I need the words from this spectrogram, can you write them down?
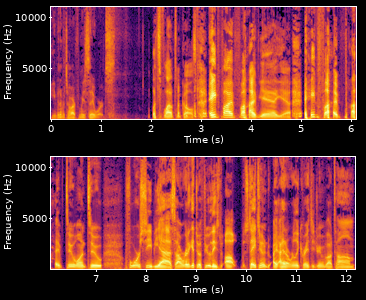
even if it's hard for me to say words. Let's flout some calls. 855, yeah, yeah. 855 212 4CBS. Uh, we're going to get to a few of these. Uh, stay tuned. I, I had a really crazy dream about Tom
